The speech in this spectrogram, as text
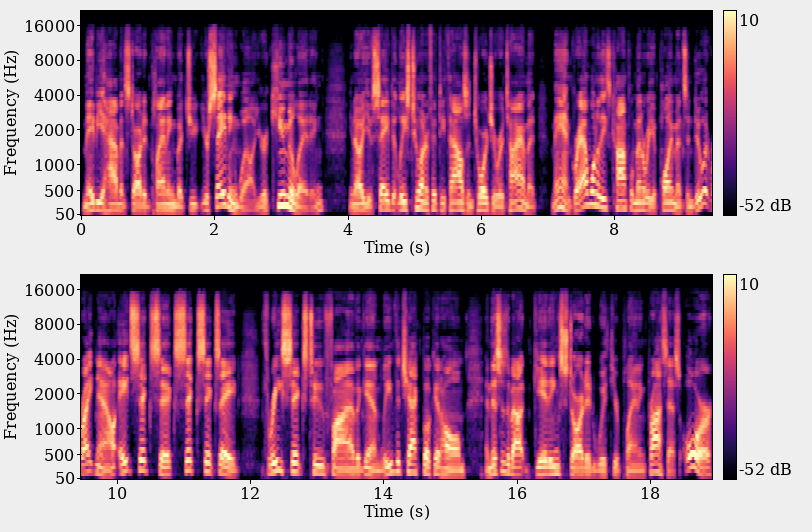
maybe you haven't started planning, but you, you're saving well, you're accumulating. You know, you've saved at least 250,000 towards your retirement. Man, grab one of these complimentary appointments and do it right now. 866 668 3625. Again, leave the checkbook at home. And this is about getting started with your planning process. Or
